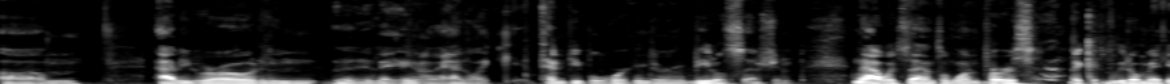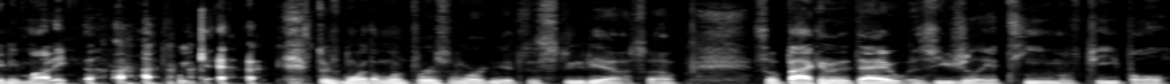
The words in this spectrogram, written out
um, Abbey Road, and they, you know, they had like ten people working during a Beatles session. Now it's down to one person because we don't make any money. we can't. There's more than one person working at the studio. So, so back in the day, it was usually a team of people.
